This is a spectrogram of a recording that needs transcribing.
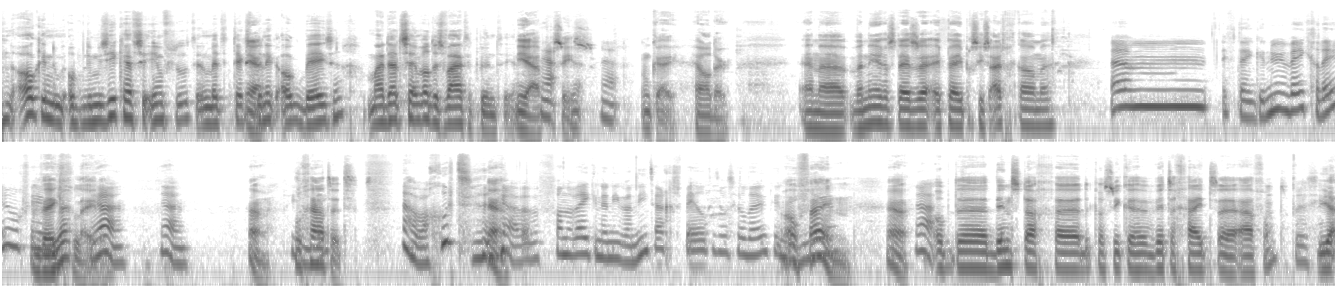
ook in de, op de muziek heeft ze invloed. En met de tekst Ja. ben ik ook bezig. Maar dat zijn wel de zwaartepunten. Ja. Ja, Ja. precies. Ja. Oké, helder. En eh, wanneer is deze EP precies uitgekomen? Ehm, even denken, nu een week geleden ongeveer. Een week Ja. geleden. Ja, ja. Oh, hoe gaat week. het? Nou, wel goed. Ja. Ja. we hebben van de week in de Nieuwe Anita gespeeld. Dat was heel leuk. Oh, fijn. Ja. Ja. Op de dinsdag eh, de klassieke wittigheidavond. Precies. Ja,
